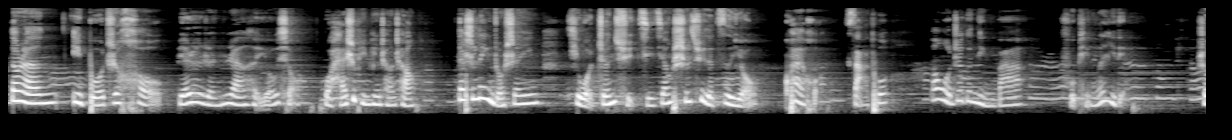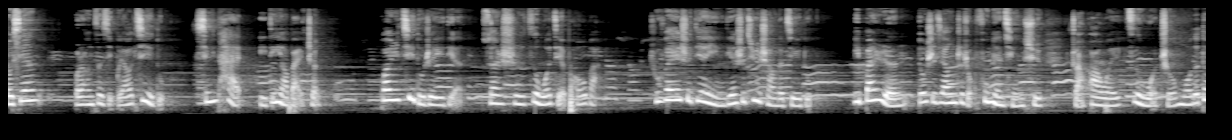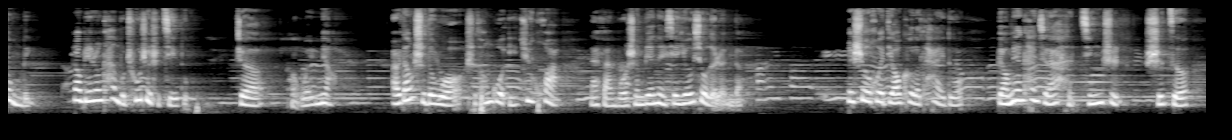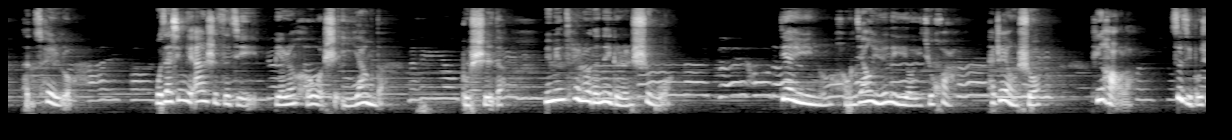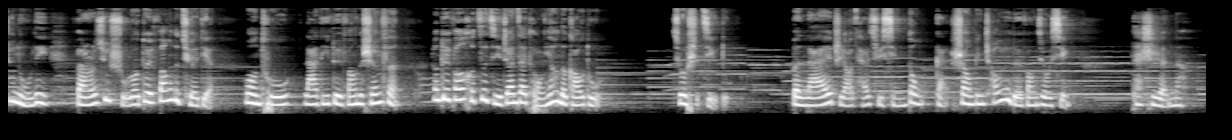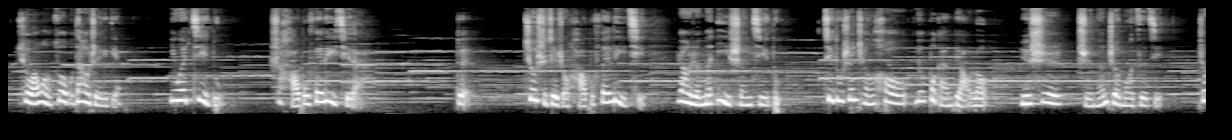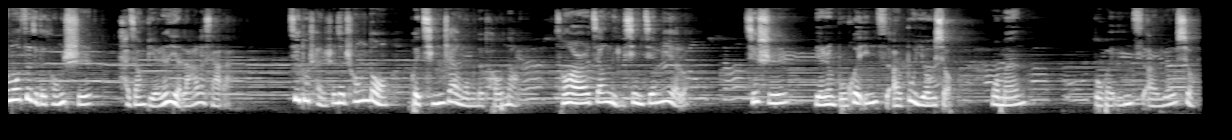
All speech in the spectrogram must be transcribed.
当然。然一搏之后，别人仍然很优秀，我还是平平常常。但是另一种声音替我争取即将失去的自由、快活、洒脱，帮我这个拧巴抚平了一点。首先，我让自己不要嫉妒，心态一定要摆正。关于嫉妒这一点，算是自我解剖吧。除非是电影、电视剧上的嫉妒，一般人都是将这种负面情绪转化为自我折磨的动力，让别人看不出这是嫉妒，这很微妙。而当时的我是通过一句话来反驳身边那些优秀的人的。被社会雕刻了太多，表面看起来很精致，实则很脆弱。我在心里暗示自己，别人和我是一样的。不是的，明明脆弱的那个人是我。电影《红江鱼》里有一句话，他这样说：“听好了，自己不去努力，反而去数落对方的缺点。”妄图拉低对方的身份，让对方和自己站在同样的高度，就是嫉妒。本来只要采取行动赶上并超越对方就行，但是人呢，却往往做不到这一点，因为嫉妒是毫不费力气的。对，就是这种毫不费力气，让人们一生嫉妒。嫉妒生成后又不敢表露，于是只能折磨自己，折磨自己的同时，还将别人也拉了下来。嫉妒产生的冲动会侵占我们的头脑，从而将理性歼灭了。其实别人不会因此而不优秀，我们不会因此而优秀。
